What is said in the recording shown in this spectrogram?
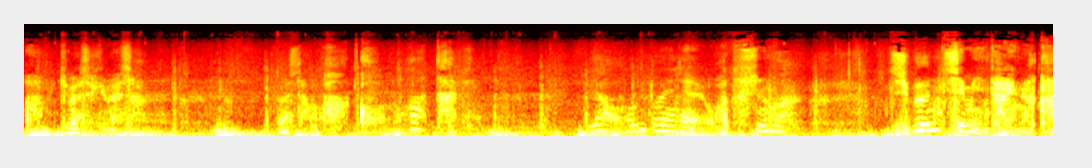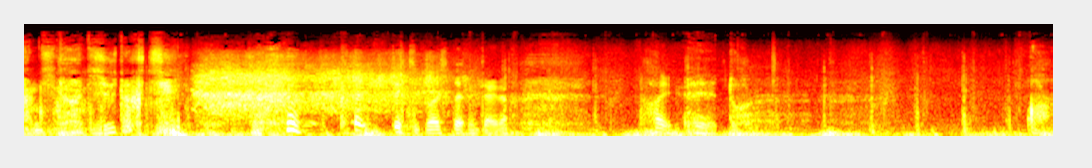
あ来ました来ました。ましたこの辺り。いや本当にね私の自分家みたいな感じの住宅地。帰ってきましたみたいな。はいえっ、ー、と。あ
